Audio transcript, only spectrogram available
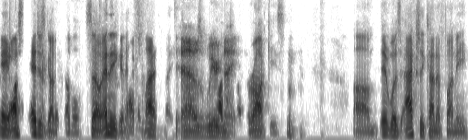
hey, Austin Hedges got a double, so anything could happen last night. Yeah, it was a weird night. The Rockies. um, it was actually kind of funny.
